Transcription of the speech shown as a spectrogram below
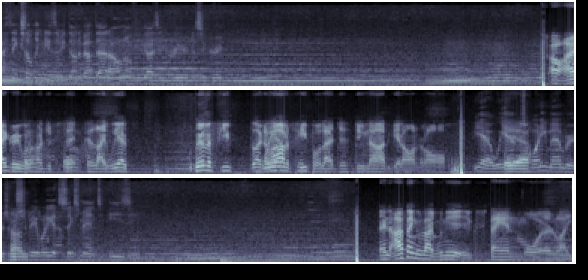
I think something needs to be done about that. I don't know if you guys agree or disagree. Oh, I agree 100% because like we have we have a few like a We lot have- of people that just do not get on at all. Yeah, we have Yeah. 20 members. We Um, should be able to get six mans easy. And I think like we need to expand more. Like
